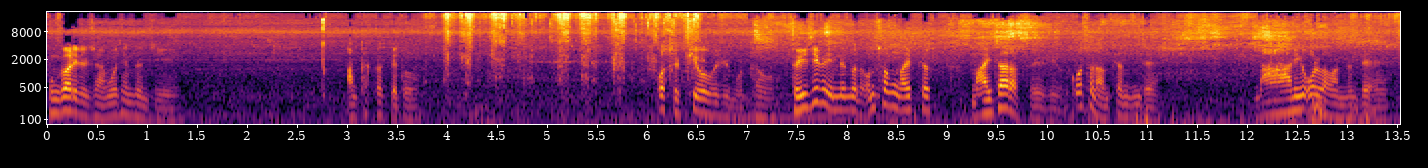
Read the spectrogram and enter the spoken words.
분갈이를 잘못했는지 안타깝게도 꽃을 피워보질 못하고 저희 집에 있는 건 엄청 많이 폈 많이 자랐어요 지금. 꽃은 안 폈는데 많이 올라왔는데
